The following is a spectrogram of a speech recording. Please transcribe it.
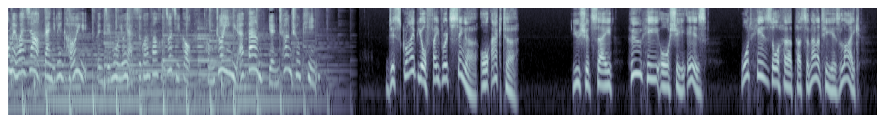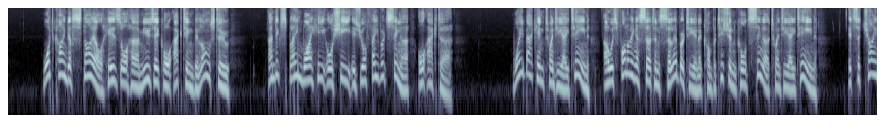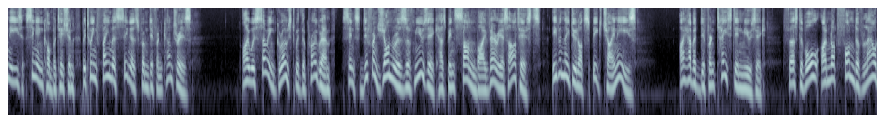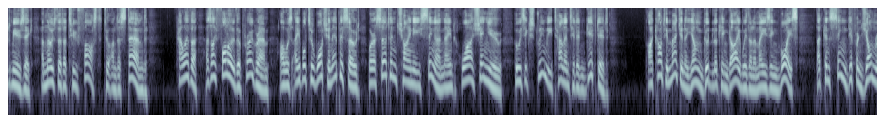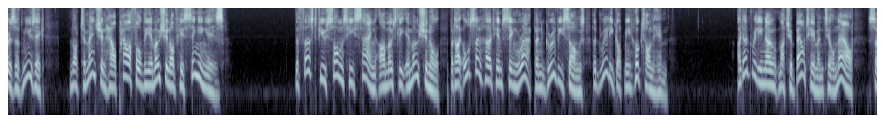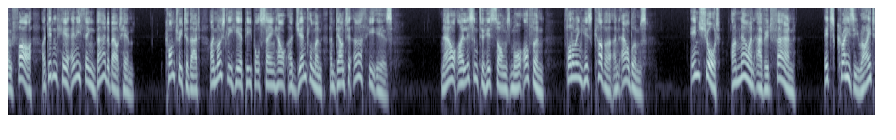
欧美外教带你练口语。本节目由雅思官方合作机构同桌英语 FM 原创出品。Describe your favorite singer or actor. You should say who he or she is, what his or her personality is like, what kind of style his or her music or acting belongs to, and explain why he or she is your favorite singer or actor. Way back in 2018, I was following a certain celebrity in a competition called Singer 2018. It's a Chinese singing competition between famous singers from different countries. I was so engrossed with the program since different genres of music has been sung by various artists, even they do not speak Chinese. I have a different taste in music. First of all, I'm not fond of loud music and those that are too fast to understand. However, as I follow the program, I was able to watch an episode where a certain Chinese singer named Hua Chenyu, who is extremely talented and gifted, I can't imagine a young, good looking guy with an amazing voice that can sing different genres of music, not to mention how powerful the emotion of his singing is. The first few songs he sang are mostly emotional, but I also heard him sing rap and groovy songs that really got me hooked on him. I don't really know much about him until now. So far, I didn't hear anything bad about him. Contrary to that, I mostly hear people saying how a gentleman and down to earth he is. Now I listen to his songs more often, following his cover and albums. In short, I'm now an avid fan. It's crazy, right?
